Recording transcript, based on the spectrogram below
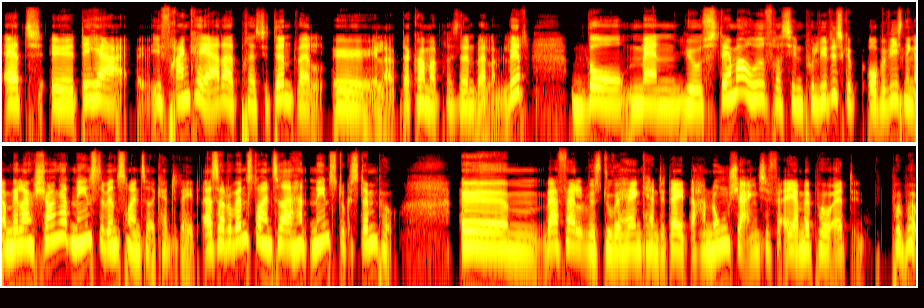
at øh, det her, i Frankrig er der et præsidentvalg, øh, eller der kommer et præsidentvalg om lidt, hvor man jo stemmer ud fra sin politiske overbevisning, og Mélenchon er den eneste venstreorienterede kandidat. Altså er du venstreorienteret, er han den eneste, du kan stemme på. Øh, I hvert fald, hvis du vil have en kandidat, der har nogen chance, for jeg er med på, at på, på,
